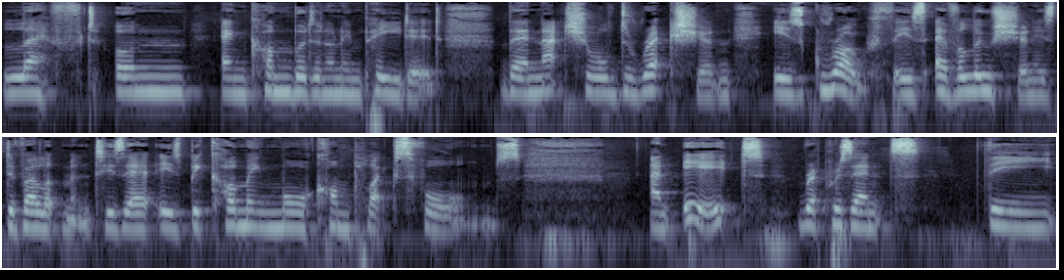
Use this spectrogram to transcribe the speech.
left unencumbered and unimpeded, their natural direction is growth, is evolution, is development, is, is becoming more complex forms. And it represents the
